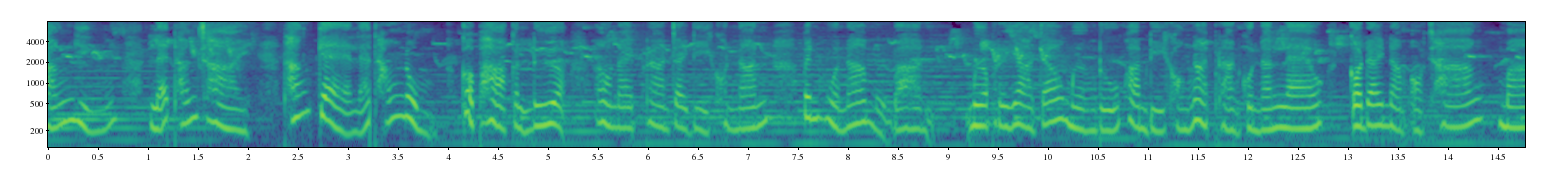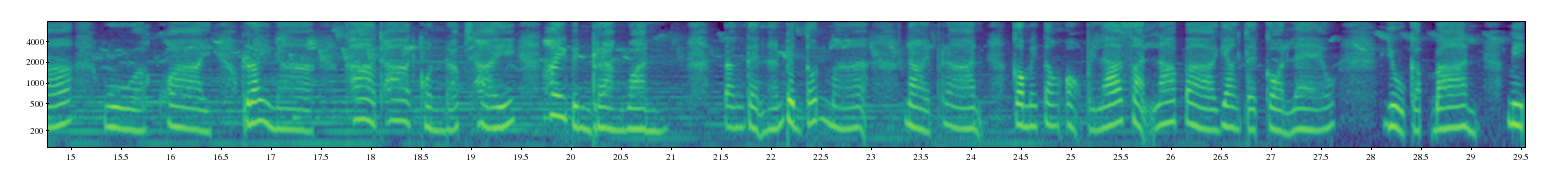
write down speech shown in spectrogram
ทั้งหญิงและทั้งชาย ทั้งแก่และทั้งหนุ่ม ก็พากันเลือก เอานายพรานใจดีคนนั้น เป็นหัวหน้าหมู่บ้าน เมื่อพระยาเจ้าเมืองรู้ความดีของนายพรานคนนั้นแล้ว ก็ได้นำเอาช้าง ม้า วัว ควาย ไรนาค่าทาสคนรับใช้ ให้เป็นรางวัล ตั้งแต่นั้นเป็นต้นมา นายพรานก็ไม่ต้องออกไปล่าสัตว์ล่าป่าอย่างแต่ก่อนแล้ว อยู่กับบ้าน มี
